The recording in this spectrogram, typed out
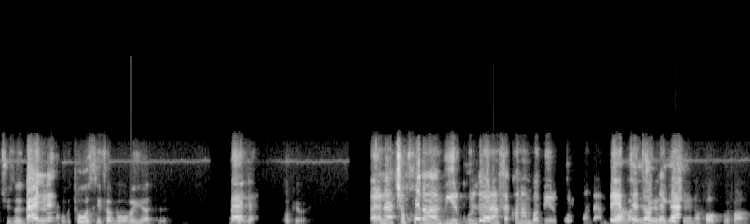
چیز دیگه بله. توصیف موقعیته بله. OK, OK. آره نه چون خودم هم ویرگول دارم فکر کنم با ویرگول خوندم. به ابتدا به شنیدم خب بفهم.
